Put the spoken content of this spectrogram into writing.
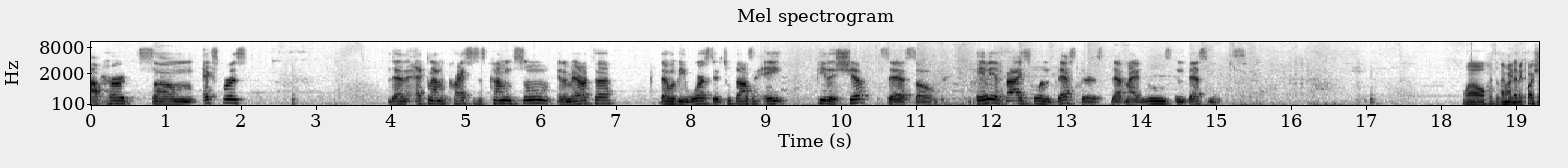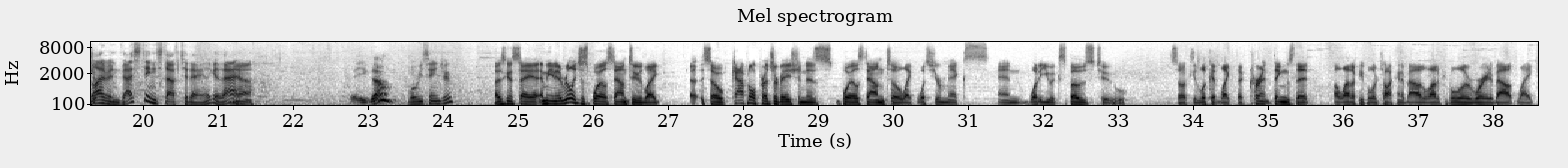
I've heard some experts that an economic crisis is coming soon in America that would be worse than 2008. Peter Schiff says so. Any advice for investors that might lose investments? Well, There's a I lot mean, of the question. a lot of investing stuff today. Look at that. yeah. There you go. What were you saying, Drew? I was going to say, I mean, it really just boils down to like, so capital preservation is boils down to like, what's your mix and what are you exposed to? So if you look at like the current things that a lot of people are talking about, a lot of people are worried about like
